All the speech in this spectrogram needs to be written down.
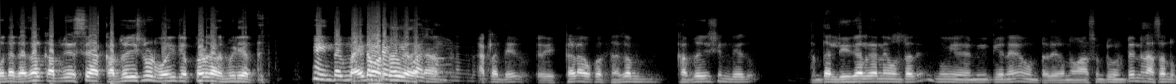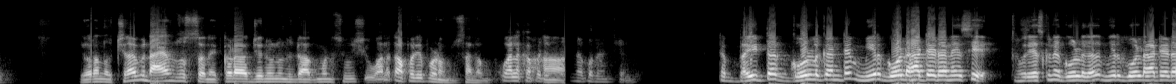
వంద గజాలు కబ్జా చేస్తే ఆ కబ్జా చేసినోడు పోయి చెప్తాడు కదా మీడియా బయట పడుతుంది కదా ముందు అట్లా. లేదు. ఎక్కడ ఒక గజం చేసింది లేదు. అంత లీగల్ గానే ఉంటది. నీ నీకేనే ఉంటది. నువ్వు అసలు ఉంటే నేను అసలు ఎవరన్నా వచ్చినా న్యాయం చూస్తాను. ఎక్కడ జెన్యున్ ఉంది డాక్యుమెంట్స్ చూసి వాళ్ళకి అప్పచెప్పడం స్థలం వాళ్ళకి. అంటే బయట గోల్డ్ కంటే మీరు గోల్డ్ హార్టెడ్ అనేసి మీరు వేసుకునే గోల్డ్ కదా. మీరు గోల్డ్ హార్టెడ్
